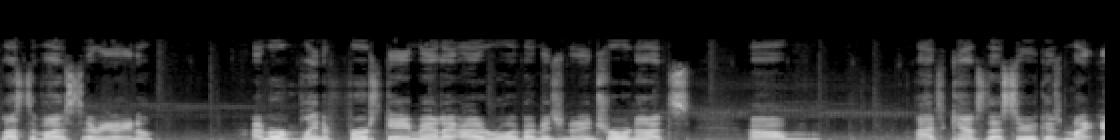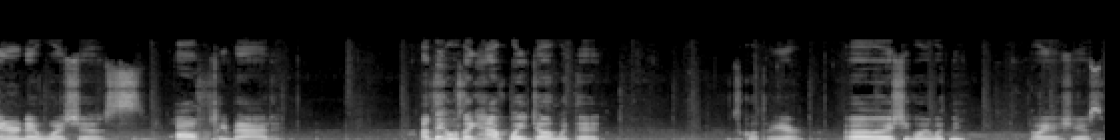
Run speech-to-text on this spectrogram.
Last of Us area, you know? I remember playing the first game, man. Like, I don't know if I mentioned an intro or not. Um, I had to cancel that series because my internet was just awfully bad. I think I was like halfway done with it. Let's go through here. Uh, is she going with me? Oh yeah, she is. So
